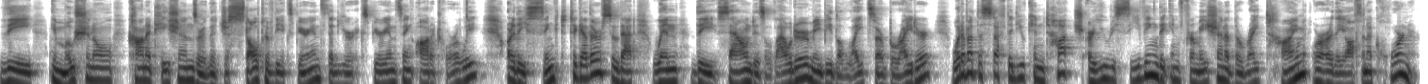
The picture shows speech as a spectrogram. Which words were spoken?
the emotional connotations or the gestalt of the experience that you're experiencing auditorily? Are they synced together so that when the sound is louder, maybe the lights are brighter? What about the stuff that you can touch? Are you receiving the information at the right time or are they off in a corner?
